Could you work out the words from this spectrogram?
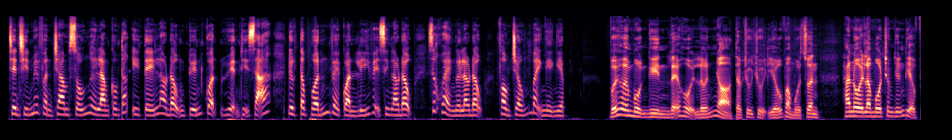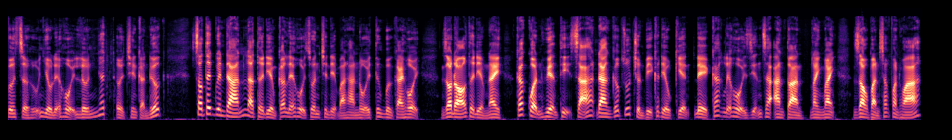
Trên 90% số người làm công tác y tế lao động tuyến quận, huyện, thị xã được tập huấn về quản lý vệ sinh lao động, sức khỏe người lao động, phòng chống bệnh nghề nghiệp. Với hơn 1.000 lễ hội lớn nhỏ tập trung chủ yếu vào mùa xuân, Hà Nội là một trong những địa phương sở hữu nhiều lễ hội lớn nhất ở trên cả nước. Sau Tết Nguyên đán là thời điểm các lễ hội xuân trên địa bàn Hà Nội tương bừng khai hội. Do đó, thời điểm này, các quận, huyện, thị xã đang gấp rút chuẩn bị các điều kiện để các lễ hội diễn ra an toàn, lành mạnh, giàu bản sắc văn hóa.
